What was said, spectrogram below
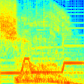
chama.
